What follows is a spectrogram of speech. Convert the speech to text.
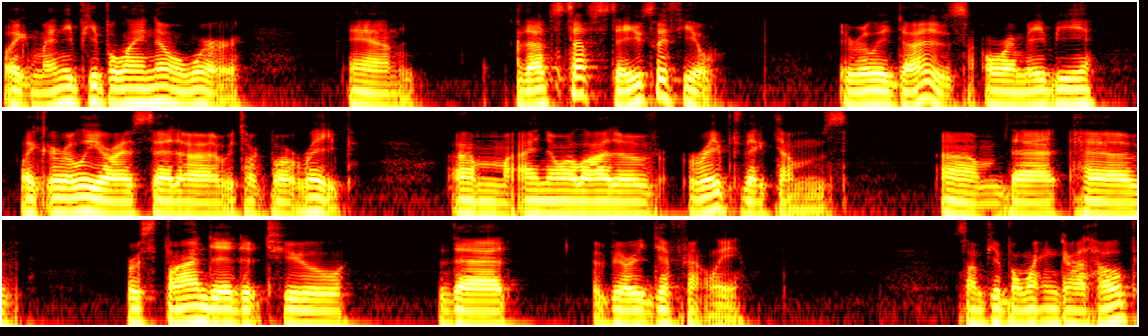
like many people I know were, and that stuff stays with you. It really does. Or maybe, like earlier, I said uh, we talked about rape. Um, I know a lot of rape victims um, that have responded to that very differently. Some people went and got help.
